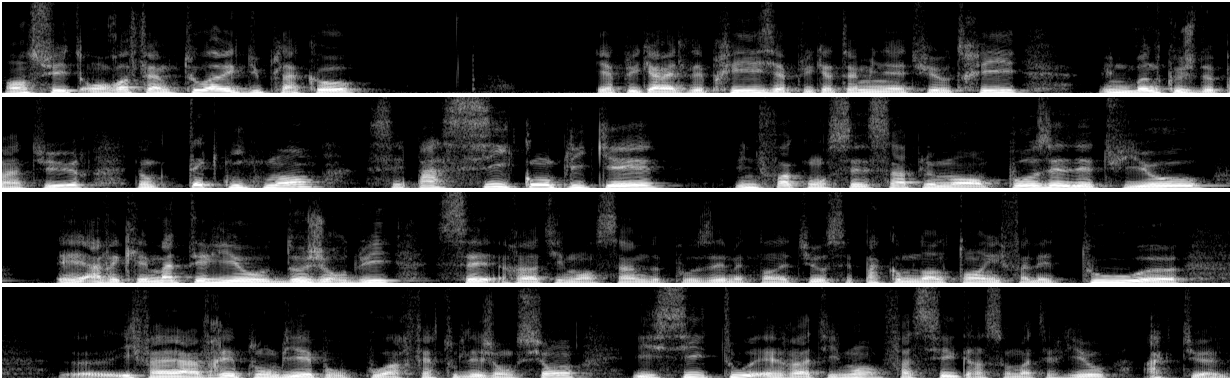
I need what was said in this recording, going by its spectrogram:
Ensuite, on referme tout avec du placo. Il n'y a plus qu'à mettre les prises, il n'y a plus qu'à terminer les tuyauteries, une bonne couche de peinture. Donc techniquement, c'est pas si compliqué une fois qu'on sait simplement poser des tuyaux et avec les matériaux d'aujourd'hui, c'est relativement simple de poser maintenant des tuyaux. C'est pas comme dans le temps, il fallait tout, euh, euh, il fallait un vrai plombier pour pouvoir faire toutes les jonctions. Ici, tout est relativement facile grâce aux matériaux actuels.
